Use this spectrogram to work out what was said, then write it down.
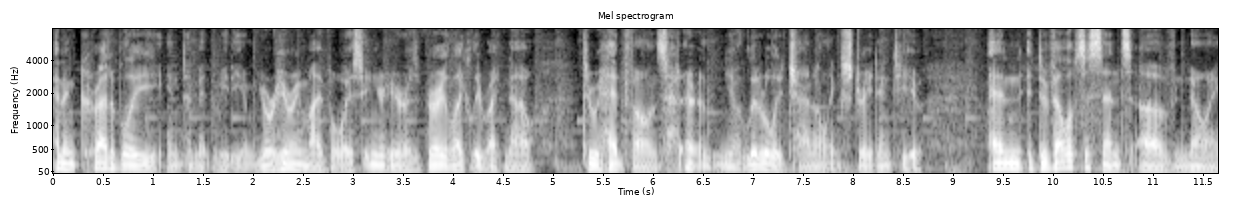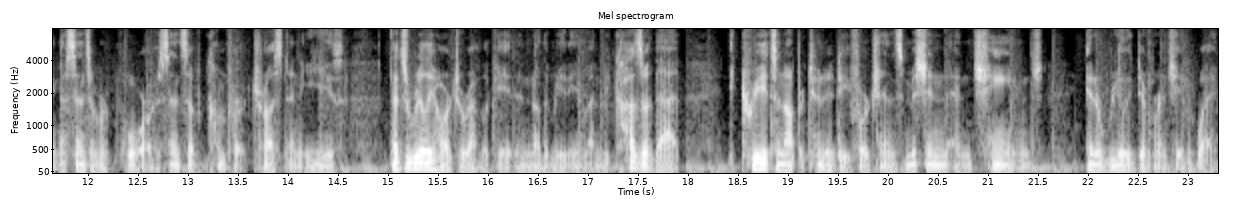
an incredibly intimate medium. You're hearing my voice in your ears very likely right now through headphones that are you know, literally channeling straight into you. And it develops a sense of knowing, a sense of rapport, a sense of comfort, trust, and ease that's really hard to replicate in another medium. And because of that, it creates an opportunity for transmission and change in a really differentiated way.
